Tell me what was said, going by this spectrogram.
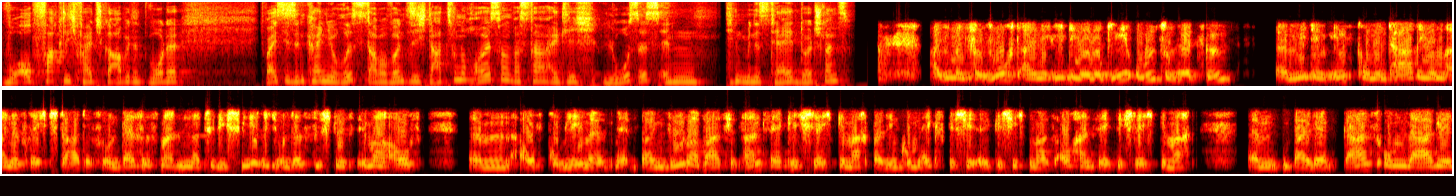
wo auch fachlich falsch gearbeitet wurde. Ich weiß, Sie sind kein Jurist, aber wollen Sie sich dazu noch äußern, was da eigentlich los ist in den Ministerien Deutschlands? Also man versucht eine Ideologie umzusetzen, mit dem Instrumentarium eines Rechtsstaates. Und das ist natürlich schwierig und das stößt immer auf, ähm, auf Probleme. Beim Silber war es jetzt handwerklich schlecht gemacht, bei den Cum-Ex-Geschichten war es auch handwerklich schlecht gemacht. Ähm, bei der Gasumlage,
